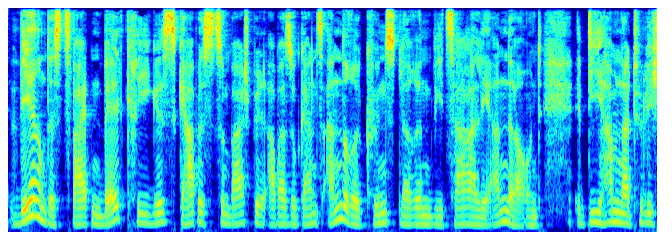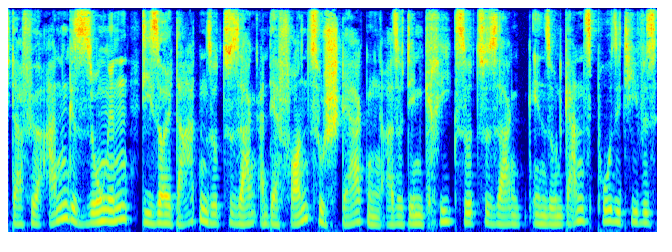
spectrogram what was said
Während des Zweiten Weltkrieges gab es zum Beispiel aber so ganz andere Künstlerinnen wie Zara Leander und die haben natürlich dafür angesungen, die Soldaten sozusagen an der Front zu stärken, also den Krieg sozusagen in so ein ganz positives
